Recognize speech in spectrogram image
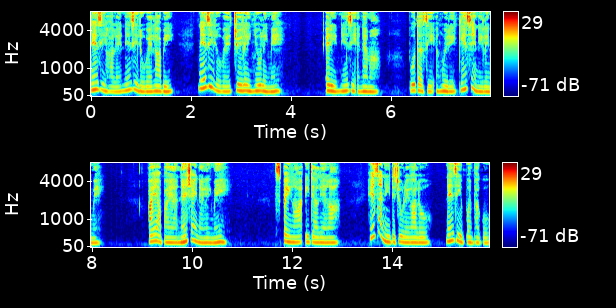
နင်းစီဟာလဲနင်းစီလိုပဲလှပြီးနင်းစီလိုပဲကြွေးလိမ့်ညှိုးလိမ့်မယ် အဲ့ဒီနင်းစီအနက်မှာဘိုးသက်စီအငွေတွေကင်းစင်နေလိမ့်မယ်အားရပါရနန်းဆိုင်နိုင်လိမ့်မယ်စပိန်လားအီတလျန်လားဟင်းဆန်နီတချို့တွေကလို့နင်းစီပွင့်ဖက်ကို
